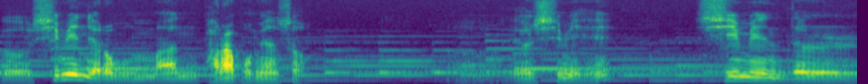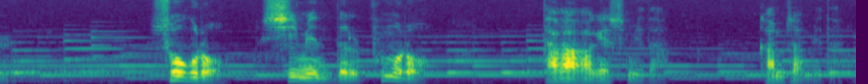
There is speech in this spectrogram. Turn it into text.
그 시민 여러분만 바라보면서 어, 열심히 시민들 속으로 시민들 품으로 다가가겠습니다. 감사합니다.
